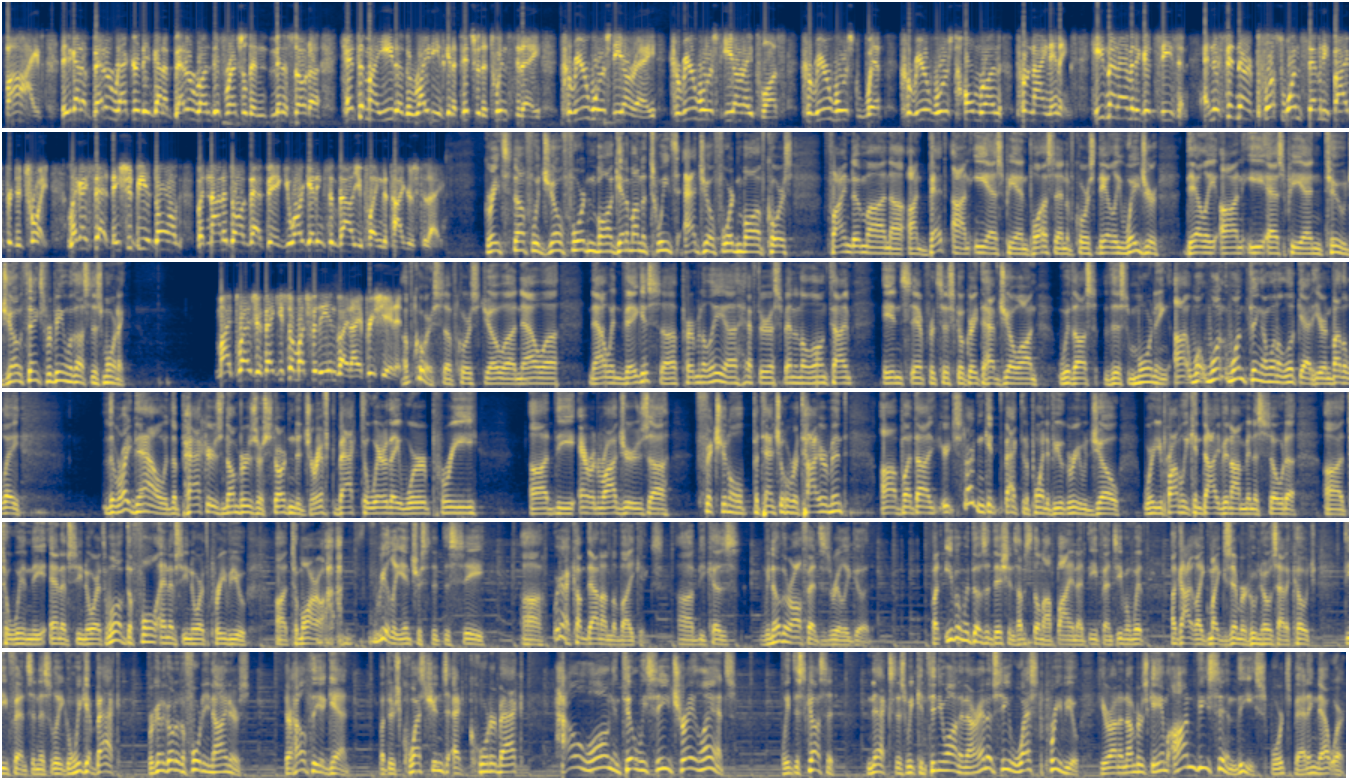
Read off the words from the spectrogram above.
They've got a better record. They've got a better run differential than Minnesota. Kenta Maeda, the righty, is going to pitch for the Twins today. Career worst ERA, career worst ERA plus, career worst whip, career worst home run per nine innings. He's not having a good season. And they're sitting there at plus 175 for Detroit. Like I said, they should be a dog, but not a dog that big. You are getting some value playing the Tigers today. Great stuff with Joe Fortenbaugh. Get him on the tweets at Joe Fortenbaugh, of course. Find him on uh, on Bet on ESPN Plus, and of course Daily Wager daily on ESPN Two. Joe, thanks for being with us this morning. My pleasure. Thank you so much for the invite. I appreciate it. Of course, of course, Joe. Uh, now, uh, now in Vegas uh, permanently uh, after spending a long time in San Francisco. Great to have Joe on with us this morning. Uh, one, one, thing I want to look at here, and by the way, the right now the Packers numbers are starting to drift back to where they were pre uh, the Aaron Rodgers uh, fictional potential retirement. Uh, but uh, you're starting to get back to the point, if you agree with Joe, where you probably can dive in on Minnesota uh, to win the NFC North. We'll have the full NFC North preview uh, tomorrow. I'm really interested to see uh, where I come down on the Vikings uh, because we know their offense is really good. But even with those additions, I'm still not buying that defense, even with a guy like Mike Zimmer who knows how to coach defense in this league. When we get back, we're going to go to the 49ers. They're healthy again but there's questions at quarterback. How long until we see Trey Lance? We discuss it next as we continue on in our NFC West preview here on a numbers game on VSIN, the Sports Betting Network.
